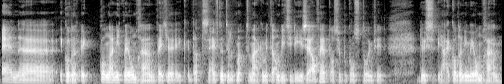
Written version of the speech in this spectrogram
En eh, ik, kon er, ik kon daar niet mee omgaan. Weet je, ik, dat heeft natuurlijk te maken met de ambitie die je zelf hebt als je op een conservatorium zit. Dus ja, ik kon daar niet mee omgaan.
